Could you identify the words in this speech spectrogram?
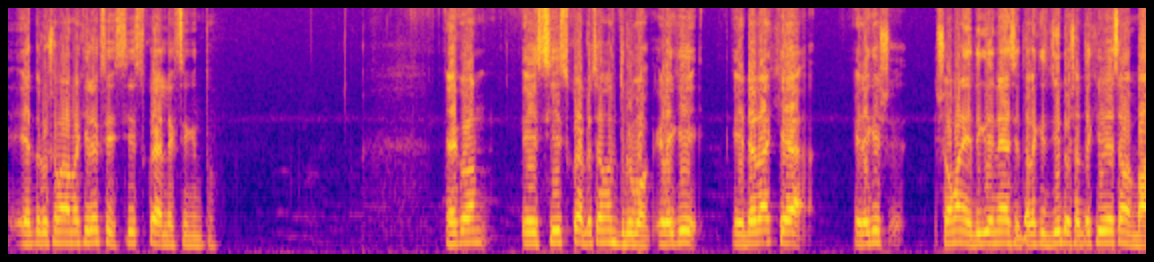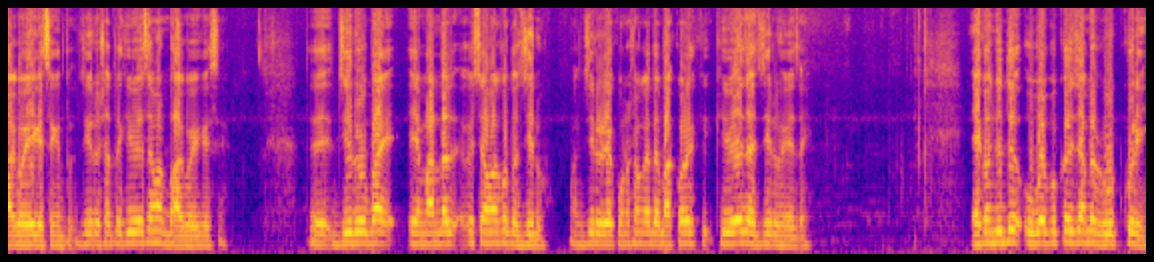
এতটুকু সমান আমরা কি লিখছি? সি স্কোয়ার লিখছি কিন্তু। এখন এই সি স্কোয়ার হচ্ছে আমার ধ্রুবক। এটা কি, এটা রাখিয়া, এটা কি সমান এদিক দিয়ে আসি, তাহলে কি জিরোর সাথে কী হয়েছে? আমার ভাগ হয়ে গেছে কিন্তু। জিরোর সাথে কী হয়েছে? আমার ভাগ হয়ে গেছে। জিরো বাই এ মানটা হচ্ছে আমার কত? জিরো মানে জিরোর কোনো সংখ্যাতে ভাগ করে কি- হয়ে যায়? জিরো হয়ে যায়। এখন যদি উভয় পক্ষে যদি আমরা রুট করি,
